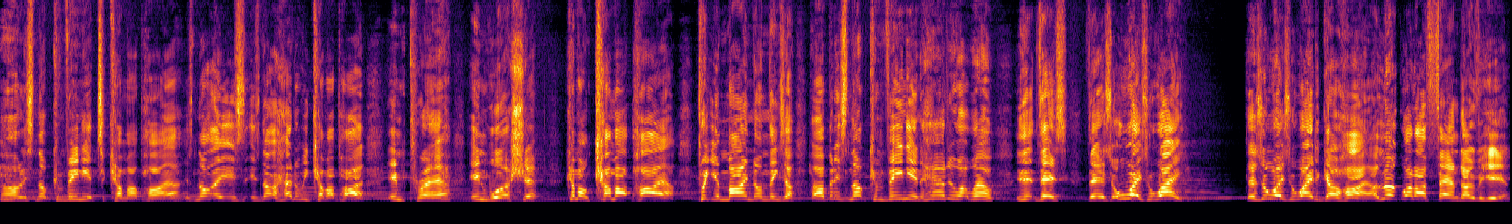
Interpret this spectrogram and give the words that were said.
Oh, it's not convenient to come up higher. It's not, it's, it's not, how do we come up higher? In prayer, in worship. Come on, come up higher. Put your mind on things. Oh, but it's not convenient. How do I? Well, there's, there's always a way. There's always a way to go higher. Look what I've found over here.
